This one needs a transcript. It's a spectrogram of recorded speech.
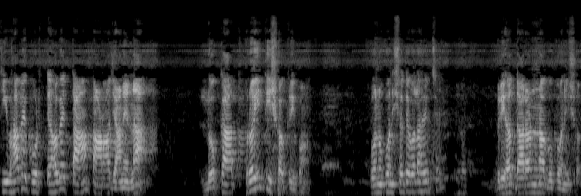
কীভাবে করতে হবে তা তাঁরা জানে না। লোকাত প্রৈতি সকৃপণ কোন উপনিষদে বলা হয়েছে? বৃহদারণ্যক উপনিষদ।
